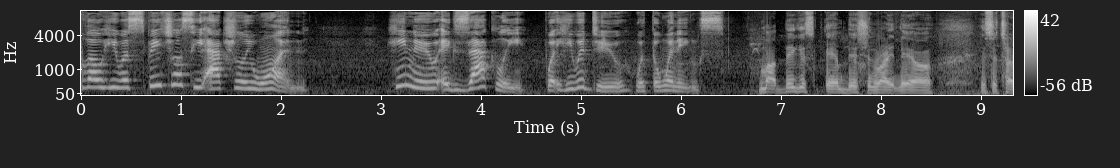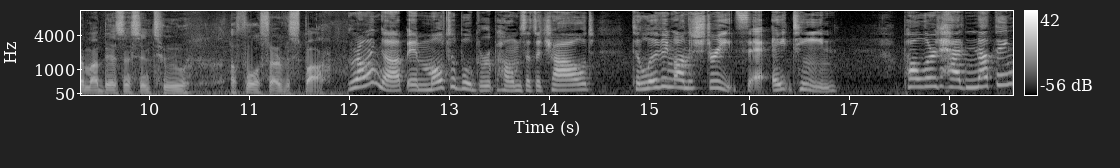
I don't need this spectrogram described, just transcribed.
Although he was speechless, he actually won. He knew exactly what he would do with the winnings. My biggest ambition right now is to turn my business into a full service spa. Growing up in multiple group homes as a child to living on the streets at 18, Pollard had nothing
